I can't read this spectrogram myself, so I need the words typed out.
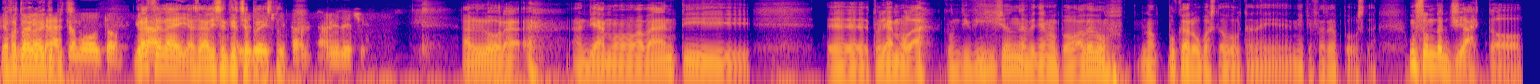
Mi ha fatto la veramente piacere. molto. Grazie, Grazie, a lei, a, risentirci Arrivederci, presto. Arrivederci. Allora, andiamo avanti, eh, togliamo la condivision e vediamo un po'. Avevo no, poca roba stavolta, neanche fare apposta. Un sondaggetto.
